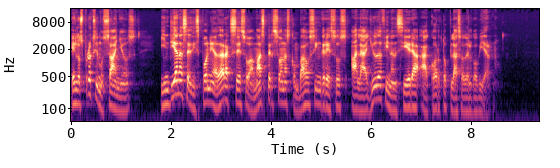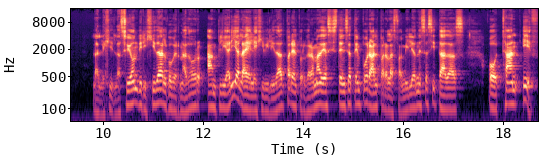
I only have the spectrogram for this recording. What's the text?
En los próximos años, Indiana se dispone a dar acceso a más personas con bajos ingresos a la ayuda financiera a corto plazo del gobierno. La legislación dirigida al gobernador ampliaría la elegibilidad para el programa de asistencia temporal para las familias necesitadas o TAN-IF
